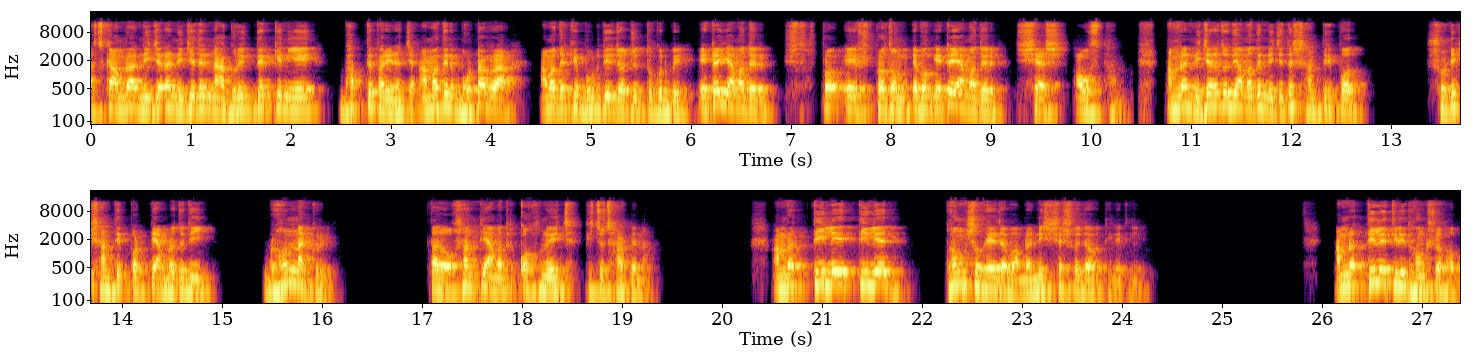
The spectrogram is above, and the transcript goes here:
আজকে আমরা নিজেরা নিজেদের নাগরিকদেরকে নিয়ে ভাবতে পারি না যে আমাদের ভোটাররা আমাদেরকে ভোট দিয়ে জয়যুক্ত করবে। এটাই আমাদের প্রথম এবং এটাই আমাদের শেষ অবস্থান। আমরা নিজেরা যদি আমাদের নিজেদের শান্তির পথ, সঠিক শান্তির পথটি আমরা যদি গ্রহণ না করি, তাহলে অশান্তি আমাদের কখনোই পিছু ছাড়বে না। আমরা তিলে তিলে ধ্বংস হয়ে যাব, আমরা নিঃশেষ হয়ে যাব তিলে তিলে। আমরা তিলে তিলে ধ্বংস হব।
